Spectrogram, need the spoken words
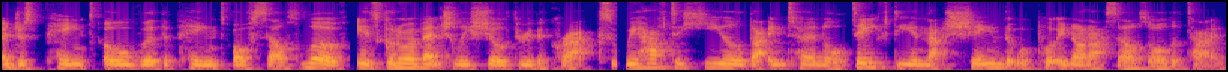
and just paint over the paint of self love, it's going to eventually show through the cracks. We have to heal that internal safety and that shame that we're putting on ourselves all the time.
